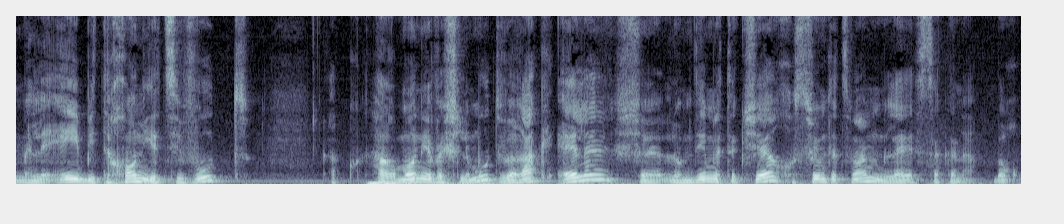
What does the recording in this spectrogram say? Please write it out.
מלאי ביטחון, יציבות, הרמוניה ושלמות, ורק אלה שלומדים לתקשר חושפים את עצמם לסכנה. ברור.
